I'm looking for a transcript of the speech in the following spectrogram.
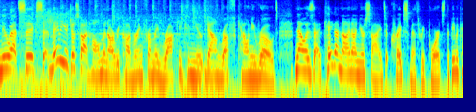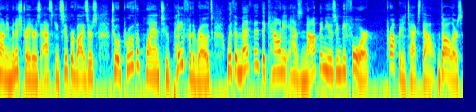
New at 6, maybe you just got home and are recovering from a rocky commute down rough county roads. Now, as KGUN 9 on your sides, Craig Smith reports, the Pima County Administrator is asking supervisors to approve a plan to pay for the roads with a method the county has not been using before, property tax dollars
